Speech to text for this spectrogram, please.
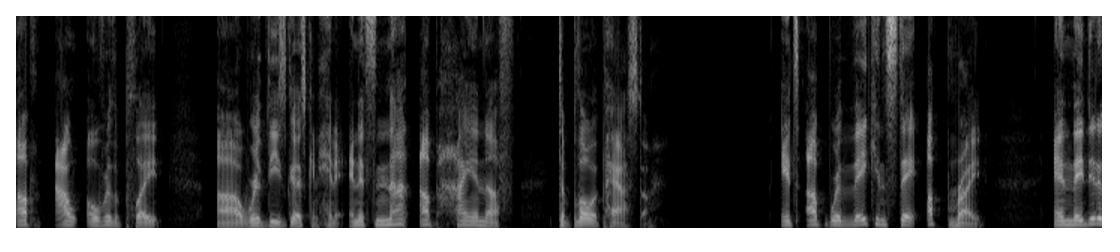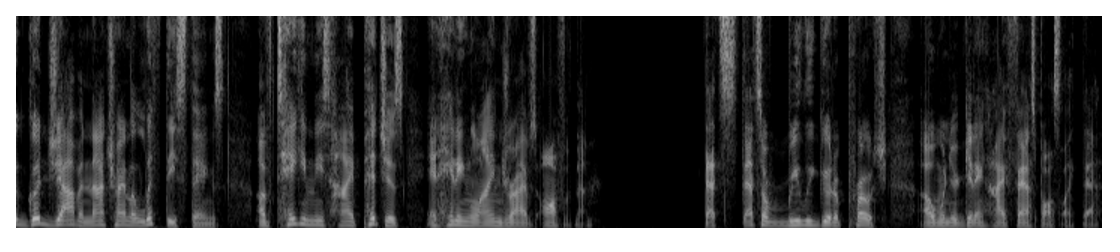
up out over the plate uh, where these guys can hit it, and it's not up high enough to blow it past them. It's up where they can stay upright, and they did a good job in not trying to lift these things of taking these high pitches and hitting line drives off of them. That's that's a really good approach uh, when you're getting high fastballs like that.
